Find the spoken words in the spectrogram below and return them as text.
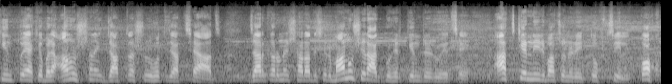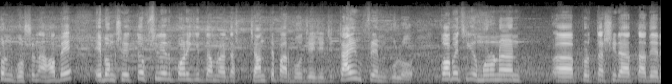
কিন্তু একেবারে আনুষ্ঠানিক যাত্রা শুরু হতে যাচ্ছে আজ, যার কারণে সারা দেশের মানুষের আগ্রহের কেন্দ্রে রয়েছে আজকের নির্বাচনের এই তফসিল, কখন ঘোষণা হবে এবং সেই তফসিলের পরে কিন্তু আমরা জানতে পারব যে যে টাইম ফ্রেমগুলো কবে থেকে মনোনয়ন প্রত্যাশীরা তাদের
